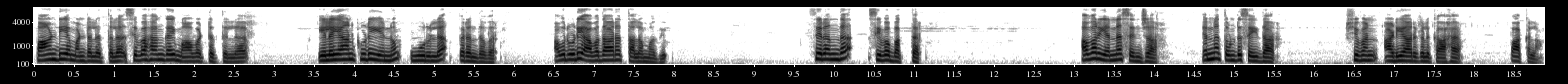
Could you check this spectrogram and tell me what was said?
பாண்டிய மண்டலத்தில் சிவகங்கை மாவட்டத்தில். இளையான்குடி என்னும் ஊரில் பிறந்தவர். அவருடைய அவதார தலம் அது. சிறந்த சிவபக்தர். அவர் என்ன செஞ்சார்? என்ன தொண்டு செய்தார்? சிவன் அடியார்களுக்காக பார்க்கலாம்.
